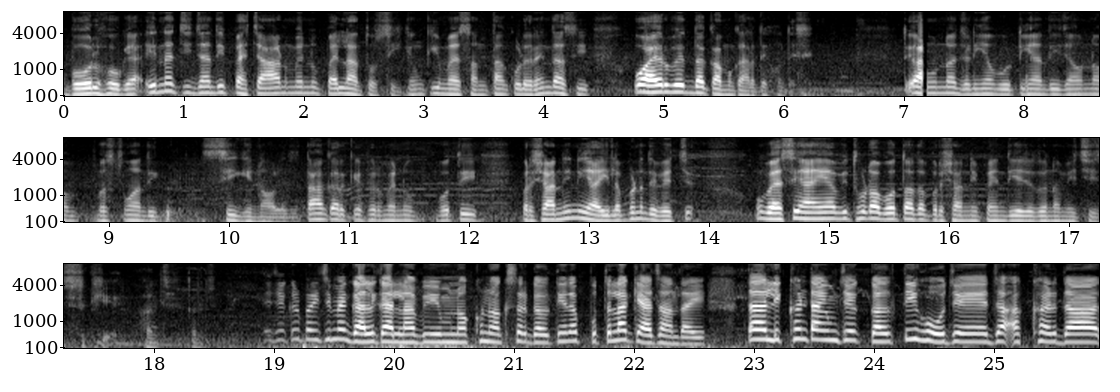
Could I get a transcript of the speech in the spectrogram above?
ਬੋਲ ਹੋ ਗਿਆ। ਇਹਨਾਂ ਚੀਜ਼ਾਂ ਦੀ ਪਹਿਚਾਣ ਮੈਨੂੰ ਪਹਿਲਾਂ ਤੋਂ ਸੀ, ਕਿਉਂਕਿ ਮੈਂ ਸੰਤਾਂ ਕੋਲੇ ਰਹਿੰਦਾ ਸੀ, ਉਹ ਆਯੁਰਵੇਦ ਦਾ ਕੰਮ ਕਰਦੇ ਹੁੰਦੇ ਸੀ। ਤੇ ਉਹਨਾਂ ਜੜੀਆਂ ਬੂਟੀਆਂ ਦੀ ਜਾਂ ਉਹਨਾਂ ਵਸਤੂਆਂ ਦੀ ਸੀਗੀ ਨੌਲੇਜ ਤਾਂ ਕਰਕੇ ਫਿਰ ਮੈਨੂੰ ਬਹੁਤੀ ਪਰੇਸ਼ਾਨੀ ਨਹੀਂ ਆਈ ਲੱਭਣ ਦੇ ਵਿੱਚ। ਉਹ ਵੈਸੇ ਆਏ ਆ ਵੀ ਥੋੜਾ ਬਹੁਤਾ ਤਾਂ ਪਰੇਸ਼ਾਨੀ ਪੈਂਦੀ ਹੈ ਜਦੋਂ ਨਵੀਂ ਚੀਜ਼ ਸਿੱਖੀਏ। ਹਾਂਜੀ ਹਾਂਜੀ। ਤੇ ਜੇਕਰ ਬਾਈ ਜੀ ਮੈਂ ਗੱਲ ਕਰ ਲਾਂ ਵੀ ਮਨੁੱਖ ਨੂੰ ਅਕਸਰ ਗਲਤੀਆਂ ਦਾ ਪੁਤਲਾ ਕਿਹਾ ਜਾਂਦਾ ਏ, ਤਾਂ ਲਿਖਣ ਟਾਈਮ ਜੇ ਗਲਤੀ ਹੋ ਜੇ ਜਾਂ ਅੱਖਰ ਦਾ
